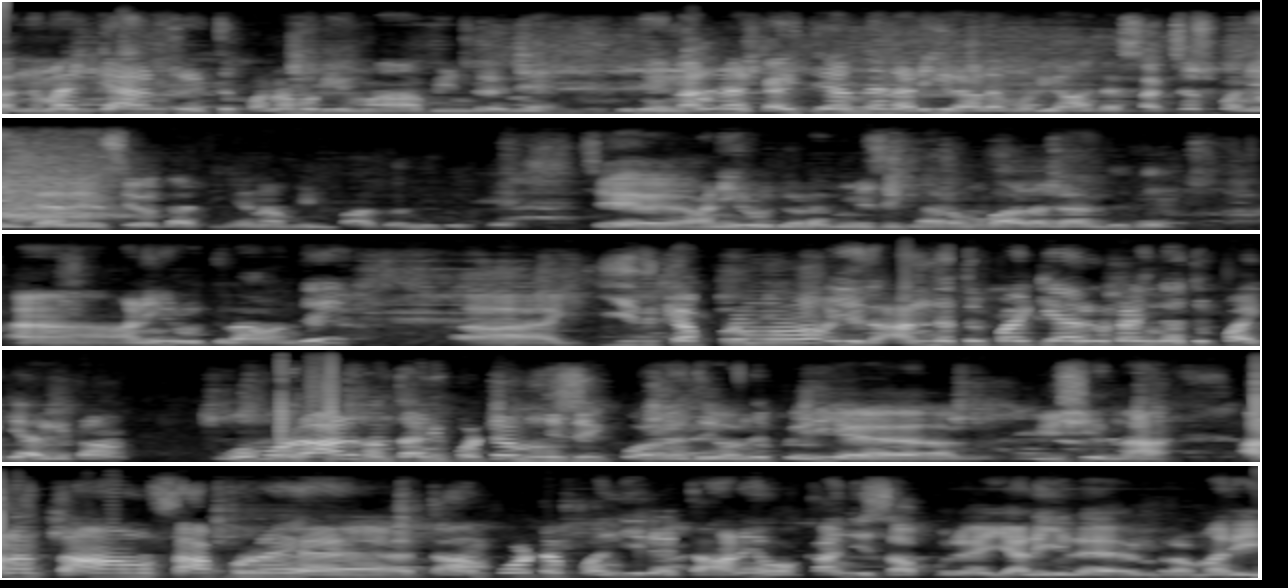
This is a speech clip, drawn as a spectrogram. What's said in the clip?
அந்த மாதிரி கேரக்டர் எடுத்து பண்ண முடியுமா அப்படின்றது இது நல்ல கை தேர்ந்த நடிகரால முடியும். அதை சக்ஸஸ் பண்ணியிருக்காரு சிவகார்த்திகேயன் அப்படின்னு பார்க்க வேண்டியது சரி அனிருத்தோட மியூசிக்லாம் ரொம்ப அழகாக இருந்தது. அனிருத்லாம் வந்து இதுக்கப்புறமும் இது அந்த துப்பாக்கியாக இருக்கட்டும் இந்த துப்பாக்கியாக இருக்கட்டும் ஒவ்வொரு ஆளுக்கும் தனிப்பட்ட மியூசிக் போடுறது வந்து பெரிய விஷயம்தான். ஆனால் தான் சாப்பிட்ற தான் போட்ட பஞ்சியில் தானே உக்காஞ்சி சாப்பிட்ற இலையிலன்ற மாதிரி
